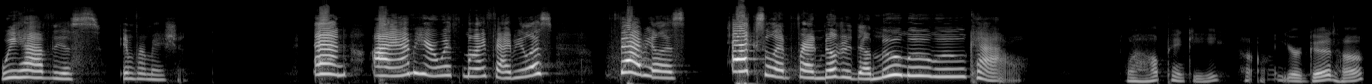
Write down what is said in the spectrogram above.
We have this information. And I am here with my fabulous, fabulous, excellent friend, Mildred the Moo Moo Moo Cow. Well, Pinky, you're good, huh?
